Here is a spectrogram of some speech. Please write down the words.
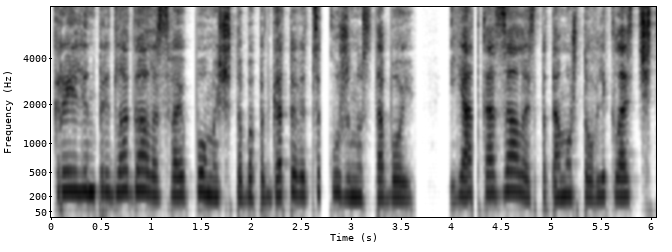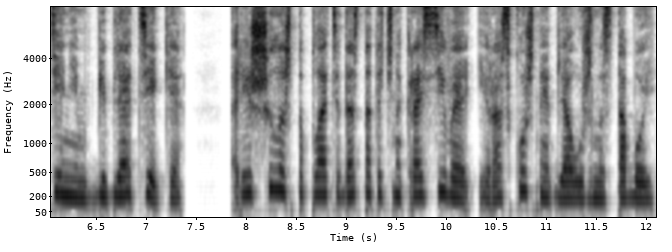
«Крейлин предлагала свою помощь, чтобы подготовиться к ужину с тобой. Я отказалась, потому что увлеклась чтением в библиотеке. Решила, что платье достаточно красивое и роскошное для ужина с тобой.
